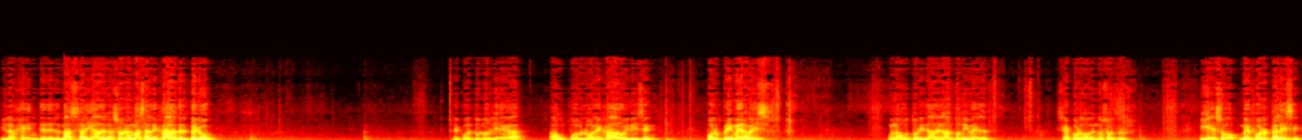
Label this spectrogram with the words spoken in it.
y la gente del más allá de las zonas más alejadas del Perú de cuando uno llega a un pueblo alejado y dicen, por primera vez, una autoridad de alto nivel se acordó de nosotros. Y eso me fortalece.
